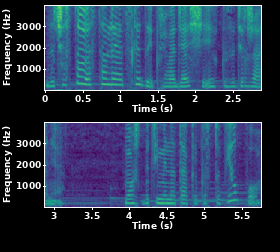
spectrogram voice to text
зачастую оставляют следы, приводящие их к задержанию. Может быть, именно так и поступил По,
